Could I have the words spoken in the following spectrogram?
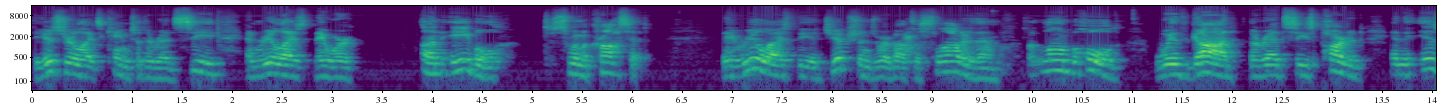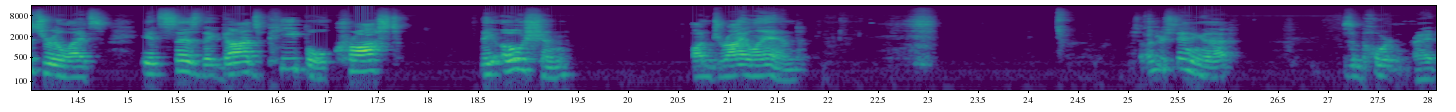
The Israelites came to the Red Sea and realized they were unable to swim across it. They realized the Egyptians were about to slaughter them, but lo and behold, with God, the Red Seas parted, and the Israelites, it says that God's people crossed the ocean on dry land So understanding that is important, right?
